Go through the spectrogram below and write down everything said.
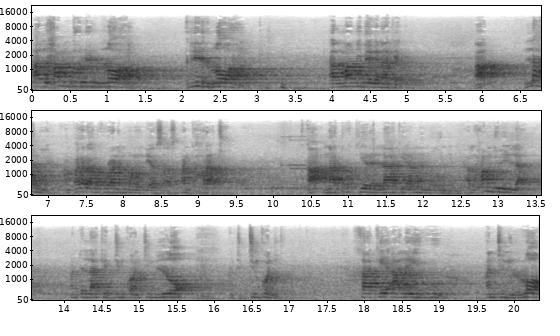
alhamdulillah lillah almani be gana ke? Ha? Lani am pagara alquran bonon dia sas anta haratu. Ha? Na to kire laki anna no wondi alhamdulillah. Anta laki jinko anti lo. Anti jinkondi خاكي عليه أنت الله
